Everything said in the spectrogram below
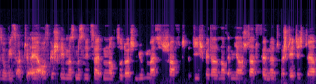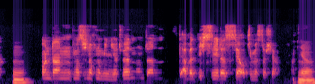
so wie es aktuell ausgeschrieben ist, müssen die Zeiten noch zur deutschen Jugendmeisterschaft, die später noch im Jahr stattfindet, bestätigt werden. Mhm. Und dann muss ich noch nominiert werden und dann, aber ich sehe das sehr optimistisch, ja. Ja.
